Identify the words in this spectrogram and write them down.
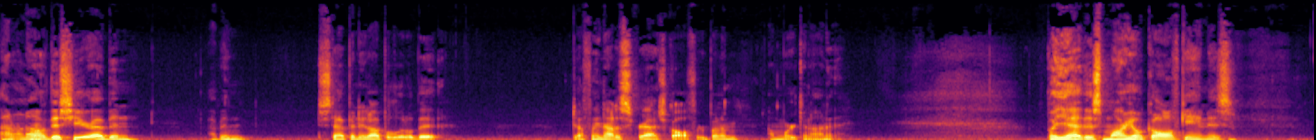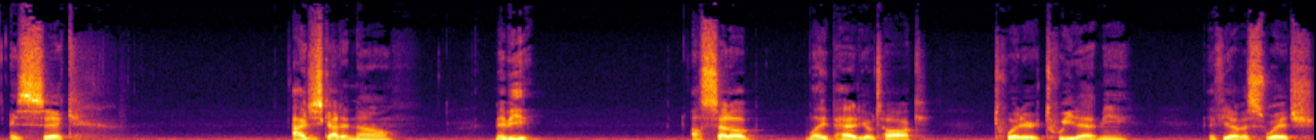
I don't know. This year I've been I've been stepping it up a little bit. Definitely not a scratch golfer, but I'm I'm working on it. But yeah, this Mario Golf game is is sick. I just got to know. Maybe I'll set up light patio talk, Twitter, tweet at me if you have a Switch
